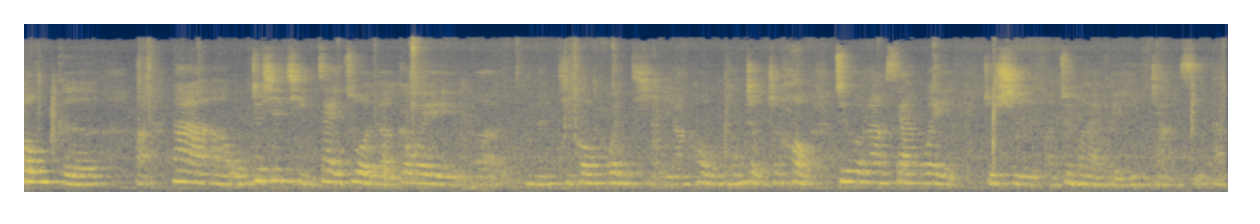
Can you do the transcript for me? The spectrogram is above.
风格。啊，那呃我们就先请在座的各位呃你们提供问题，然后我们同整之后，最后让三位就是呃最后来回应这样子。来，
